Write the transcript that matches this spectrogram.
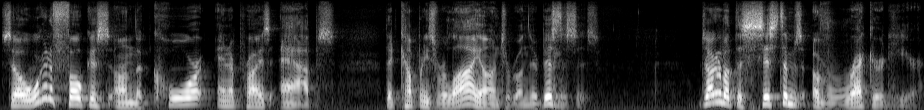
So we're going to focus on the core enterprise apps that companies rely on to run their businesses. We're talking about the systems of record here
